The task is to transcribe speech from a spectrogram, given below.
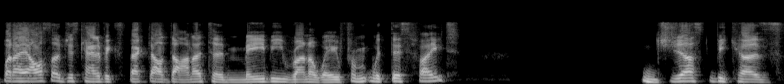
but I also just kind of expect Aldana to maybe run away from with this fight, just because,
